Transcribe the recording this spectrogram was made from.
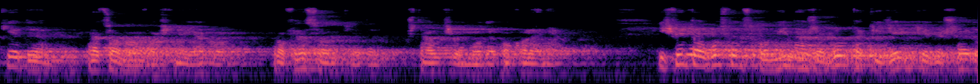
kiedy pracował właśnie jako profesor, kiedy kształcił młode pokolenia. I święty Augustyn wspomina, że był taki dzień, kiedy szedł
